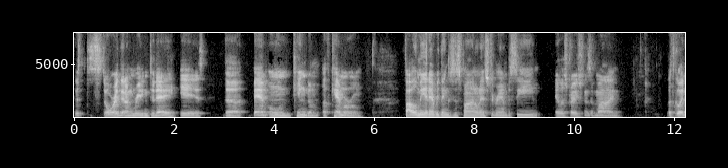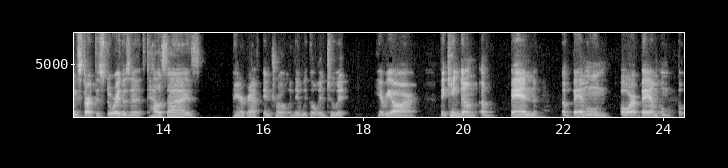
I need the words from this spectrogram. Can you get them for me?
the story that I'm reading today is the Bamun Kingdom of Cameroon. Follow me at Everything's Just Fine on Instagram to see illustrations of mine. Let's go ahead and start this story. There's a italicized paragraph intro, and then we go into it. Here we are. The kingdom of Ban of Bamun or Bam um,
